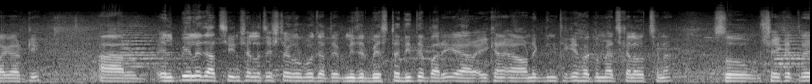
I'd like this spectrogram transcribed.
লাগে আর কি। আর এলপিএলে যাচ্ছি ইনশাল্লাহ চেষ্টা করব যাতে নিজের বেস্টটা দিতে পারি। আর এখানে অনেক দিন থেকে হয়তো ম্যাচ খেলা হচ্ছে না। সো সেই ক্ষেত্রে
